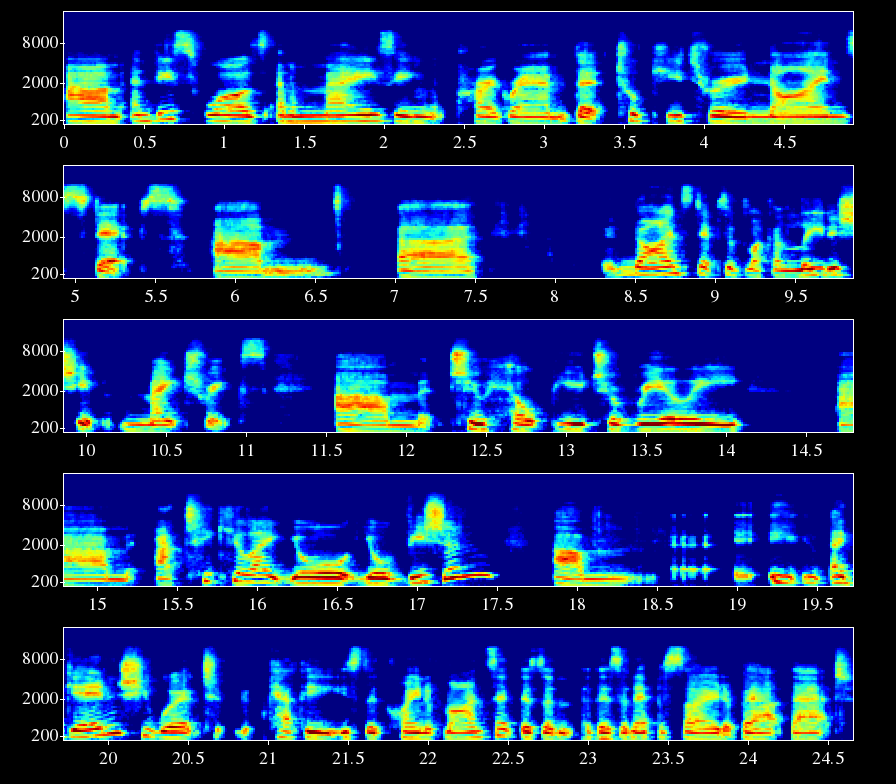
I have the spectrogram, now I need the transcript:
Um, and this was an amazing program that took you through nine steps, um, uh, nine steps of like a leadership matrix um, to help you to really um, articulate your your vision um, again, she worked. Cathy is the queen of mindset. There's a there's an episode about that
